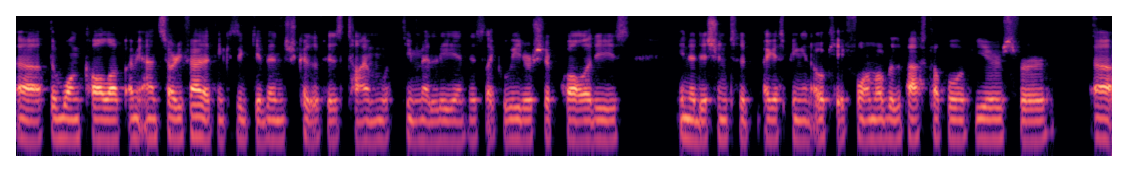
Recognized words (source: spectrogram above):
uh, the one call up, I mean, Ansarifard, I think is a given because of his time with Team Melli and his like leadership qualities, in addition to, I guess, being in okay form over the past couple of years for uh.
